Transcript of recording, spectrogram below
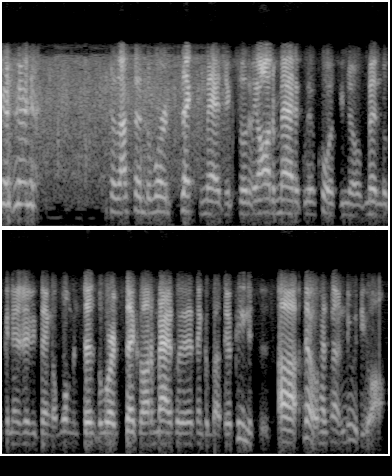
Because I said the word sex magic, so they automatically, of course, you know, men looking at anything, a woman says the word sex, automatically they think about their penises. Uh, no, it has nothing to do with you all.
